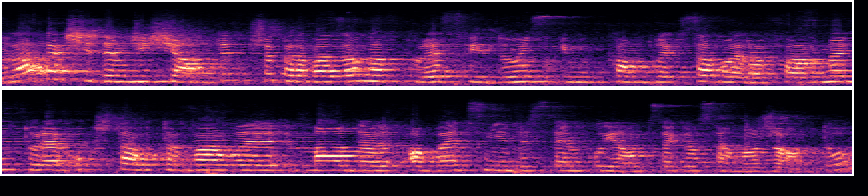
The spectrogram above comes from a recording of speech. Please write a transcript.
W latach 70. przeprowadzono w Królestwie Duńskim kompleksowe reformy, które ukształtowały model obecnie występującego samorządu,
